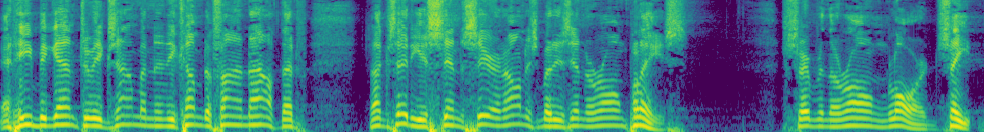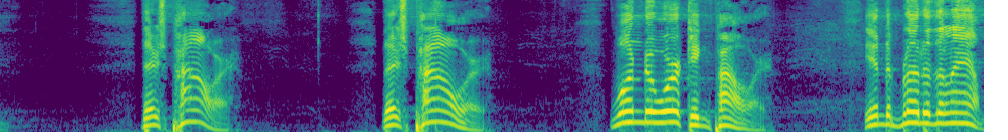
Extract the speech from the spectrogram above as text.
And he began to examine and he come to find out that, like I said, he is sincere and honest, but he's in the wrong place. Serving the wrong Lord, Satan. There's power. There's power. Wonder working power in the blood of the Lamb.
